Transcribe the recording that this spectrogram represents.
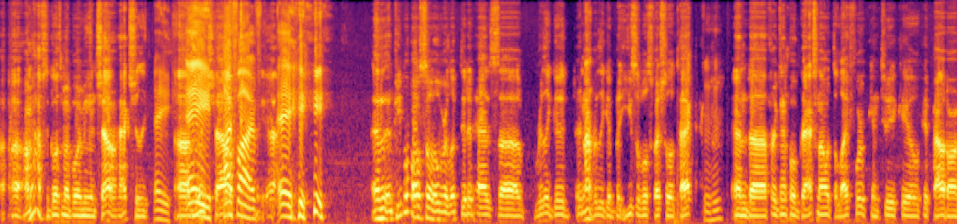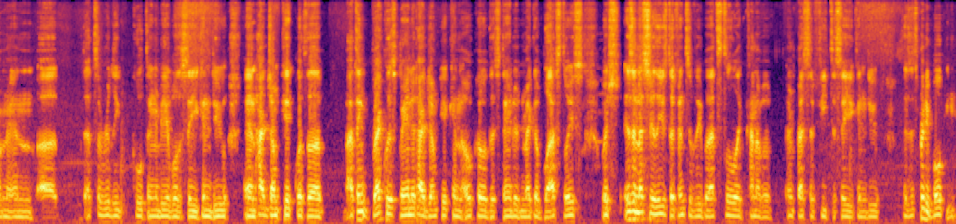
Uh, I'm gonna have to go with my boy Mienshao. Actually. Hey, uh, hey, high five. Yeah. Hey. And, people also overlooked that it has uh, really good, or not really good, but usable special attack. Mm-hmm. And uh, for example, Grass Knot with the Life Orb can 2 KO Hippowdon, and uh, that's a really cool thing to be able to say you can do. And High Jump Kick with a, I think Reckless Banded High Jump Kick and OHKO the standard Mega Blastoise, which isn't necessarily used defensively, but that's still like kind of an impressive feat to say you can do because it's pretty bulky.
